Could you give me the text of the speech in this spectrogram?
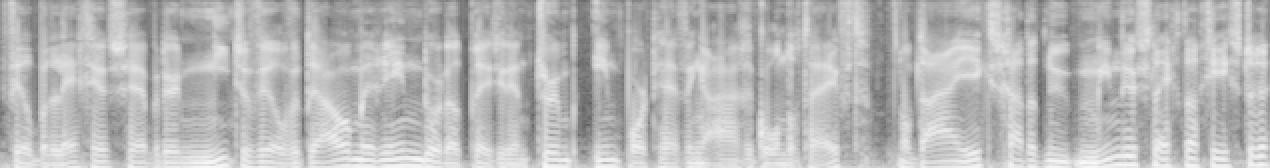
Veel beleggers hebben er niet zoveel vertrouwen meer in doordat president Trump importheffingen aangekondigd heeft. Op de AEX gaat het nu minder slecht dan gisteren,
